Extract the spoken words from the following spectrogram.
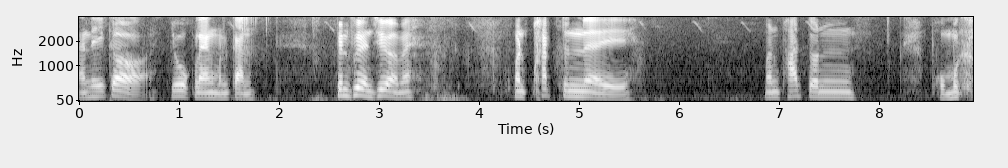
อันนี้ก็โยกแรงเหมือนกัน เพื่อนๆเชื่อไหม มันพัดจนไอ้มันพัดจน ผมก็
